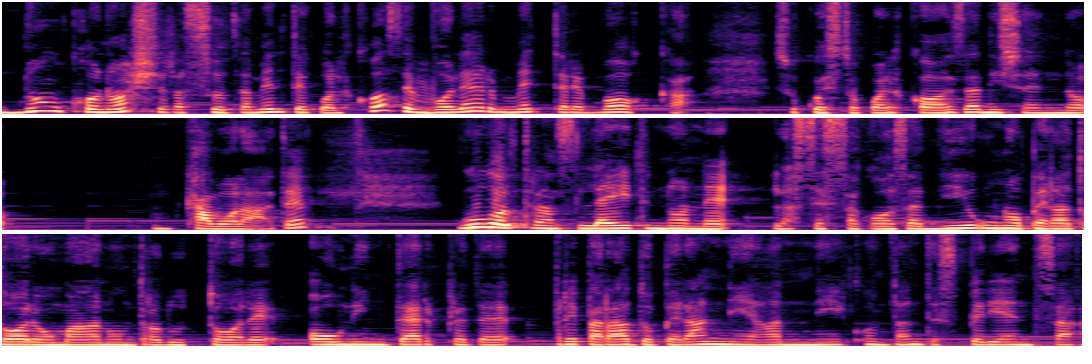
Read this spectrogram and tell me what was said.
non conoscere assolutamente qualcosa e voler mettere bocca su questo qualcosa dicendo cavolate. Google Translate non è la stessa cosa di un operatore umano, un traduttore o un interprete preparato per anni e anni con tanta esperienza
